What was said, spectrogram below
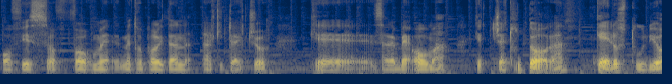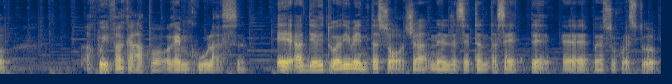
Office of for Metropolitan Architecture, che sarebbe OMA, che c'è tuttora, che è lo studio a cui fa capo Rem Koolhaas e addirittura diventa socia nel 77 eh, presso questo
